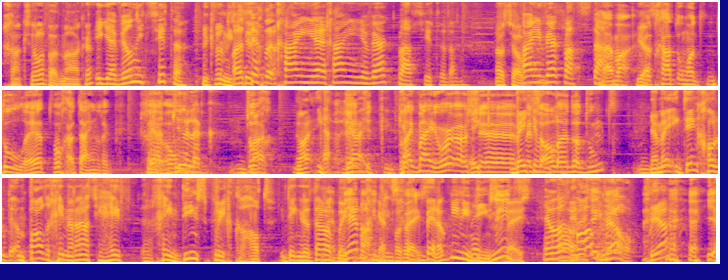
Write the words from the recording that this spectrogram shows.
Ga ik zelf uitmaken? Jij wil niet zitten. Ik wil niet Maar het zitten. zegt, ga, in je, ga in je werkplaats zitten dan. Nou, zo. Ga in je werkplaats staan. Nee, maar Ja. het gaat om het doel, hè, toch uiteindelijk. Ja, Om- tuurlijk. Toch? Maar, maar ik, ja, ik, ik- lijkt mij hoor, als ik- je weet met je z'n wat- allen dat doet. ja, maar ik denk gewoon, een bepaalde generatie heeft eh, geen dienstplicht gehad. Ik denk dat daar ook te nog in dienst Ik ben ook niet in Nee, dienst niet. geweest. Nee, maar wat Oh, ik ook wel. Ja? Ja, Die-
